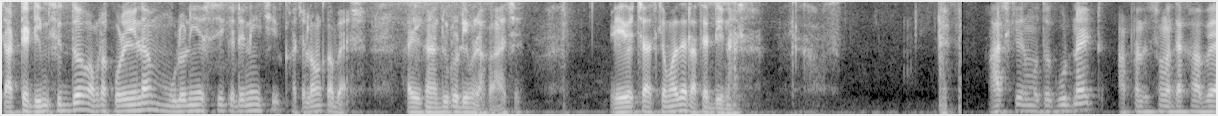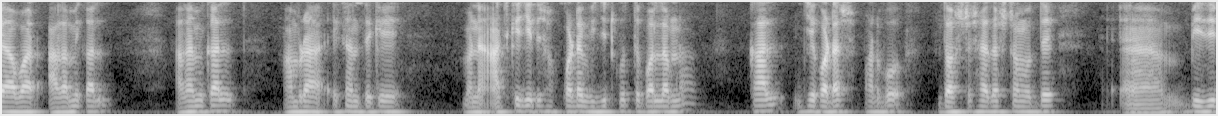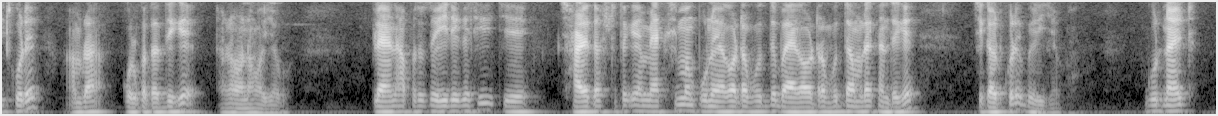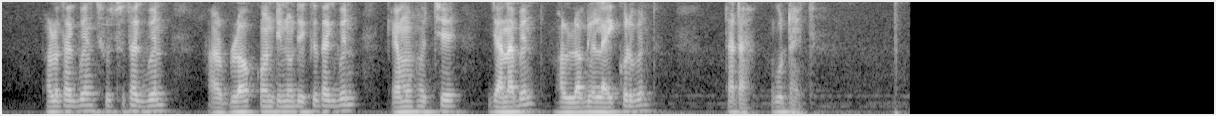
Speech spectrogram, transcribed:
চারটে ডিম সিদ্ধ আমরা করে নিলাম মূলো নিয়ে এসেছি কেটে নিয়েছি কাঁচা লঙ্কা ব্যাস। আর এখানে দুটো ডিম রাখা আছে। এই হচ্ছে আজকে আমাদের রাতের ডিনার আজকের মতো গুড নাইট আপনাদের সঙ্গে দেখা হবে আবার আগামীকাল। আগামীকাল আমরা এখান থেকে মানে আজকে যেহেতু সব কটা ভিজিট করতে পারলাম না, কাল যে কটা পারব দশটা সাড়ে দশটার মধ্যে ভিজিট করে আমরা কলকাতার দিকে রওনা হয়ে যাব। প্ল্যান আপাতত এই রেখেছি যে সাড়ে দশটা থেকে ম্যাক্সিমাম পনেরো এগারোটার মধ্যে বা এগারোটার মধ্যে আমরা এখান থেকে চেক আউট করে বেরিয়ে যাব। গুড নাইট ভালো থাকবেন, সুস্থ থাকবেন, আর ব্লগ কন্টিনিউ দেখতে থাকবেন, কেমন হচ্ছে জানাবেন, ভালো লাগলে লাইক করবেন। Tata good night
